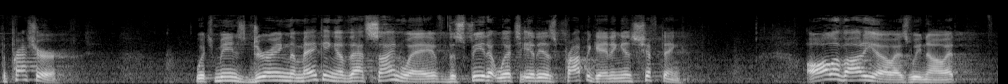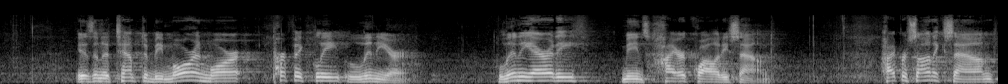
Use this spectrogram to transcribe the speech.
the pressure, which means during the making of that sine wave, the speed at which it is propagating is shifting. All of audio, as we know it, is an attempt to be more and more perfectly linear. Linearity means higher quality sound. Hypersonic sound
